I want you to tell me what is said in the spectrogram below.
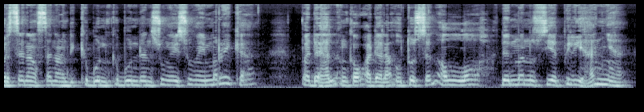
bersenang-senang di kebun-kebun dan sungai-sungai mereka. Padahal engkau adalah utusan Allah dan manusia pilihannya.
